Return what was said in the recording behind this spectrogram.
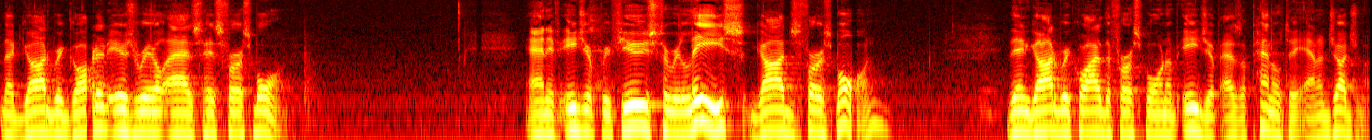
that God regarded Israel as his firstborn. And if Egypt refused to release God's firstborn, then God required the firstborn of Egypt as a penalty and a judgment.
